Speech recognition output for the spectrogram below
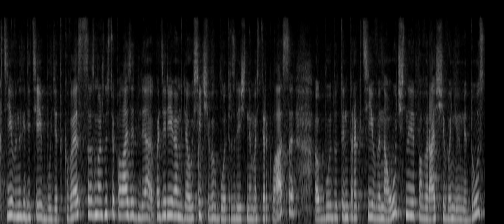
активных детей будет квест с возможностью полазить для, по деревьям. Для усидчивых будут различные мастер-классы. э, Будут интерактивы научные по выращиванию медуз.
